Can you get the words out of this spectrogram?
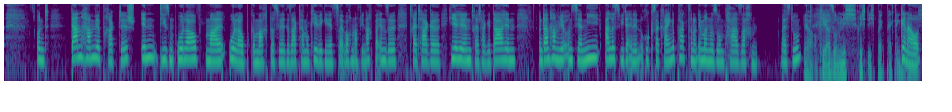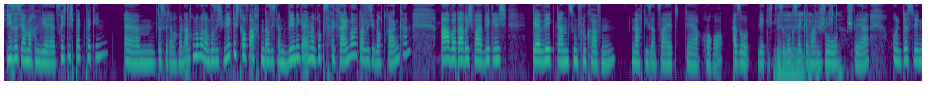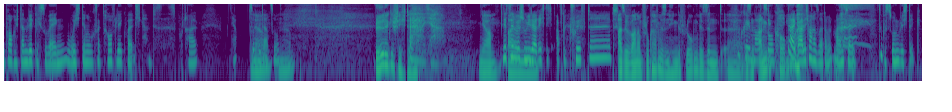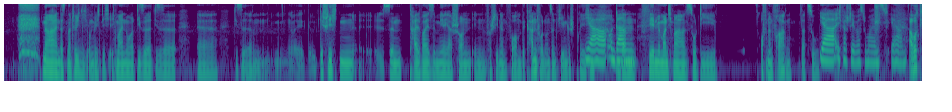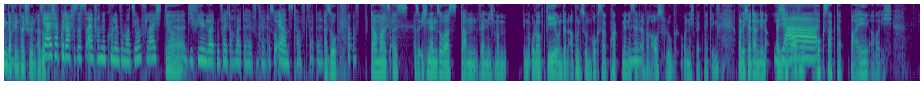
Und dann haben wir praktisch in diesem Urlaub mal Urlaub gemacht, dass wir gesagt haben, okay, wir gehen jetzt zwei Wochen auf die Nachbarinsel, drei Tage hierhin, drei Tage dahin. Und dann haben wir uns ja nie alles wieder in den Rucksack reingepackt, sondern immer nur so ein paar Sachen. Weißt du? Ja, okay, also nicht richtig Backpacking. Genau. Dieses Jahr machen wir jetzt richtig Backpacking. Ähm, das wird dann nochmal eine andere Nummer. Da muss ich wirklich darauf achten, dass ich dann weniger in meinen Rucksack reinmache, dass ich ihn auch tragen kann. Aber dadurch war wirklich der Weg dann zum Flughafen nach dieser Zeit der Horror. Also wirklich, diese Wilde Rucksäcke waren so Geschichte. schwer. Und deswegen brauche ich dann wirklich so Wägen, wo ich den Rucksack drauflege, weil ich kann, das ist brutal. Ja, so ja, viel dazu. Ja. Wilde Geschichte. Ah, ja. Ja. Jetzt sind wir schon ähm, wieder richtig abgedriftet. Also wir waren am Flughafen, wir sind hingeflogen, wir sind, äh, wir sind Marc, so. angekommen. Ja, egal, ich mache jetzt weiter mit meinem Zeug. Du bist unwichtig. Nein, das ist natürlich nicht unwichtig. Ich meine nur, diese, diese, äh, diese ähm, äh, Geschichten sind teilweise mir ja schon in verschiedenen Formen bekannt von unseren vielen Gesprächen. Ja, und Und dann, dann fehlen mir manchmal so die offenen Fragen dazu. ja, ich verstehe, was du meinst. Ja. Aber es klingt auf jeden Fall schön. Also ja, ich habe gedacht, das ist einfach eine coole Information, vielleicht, Ja. äh, die vielen Leuten vielleicht auch weiterhelfen könnte. So ernsthaft weiterhelfen. Also damals als, also ich nenne sowas dann, wenn ich mal in Urlaub gehe und dann ab und zu einen Rucksack packe, nenne ich es Mhm. halt einfach Ausflug und nicht Backpacking. Weil ich ja dann den, also ich Ja. habe auch einen Rucksack dabei, aber ich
